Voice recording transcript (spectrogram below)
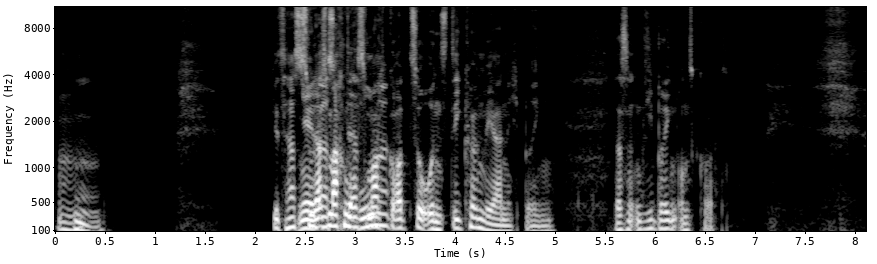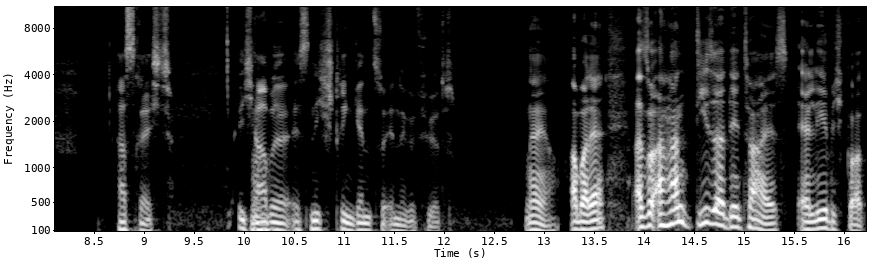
Mhm. Hm. Jetzt hast nee, du das, das, macht, das macht Gott zu uns. Die können wir ja nicht bringen. Das, die bringt uns Gott. Hast recht. Ich mhm. habe es nicht stringent zu Ende geführt. Naja, aber der, also anhand dieser Details erlebe ich Gott.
